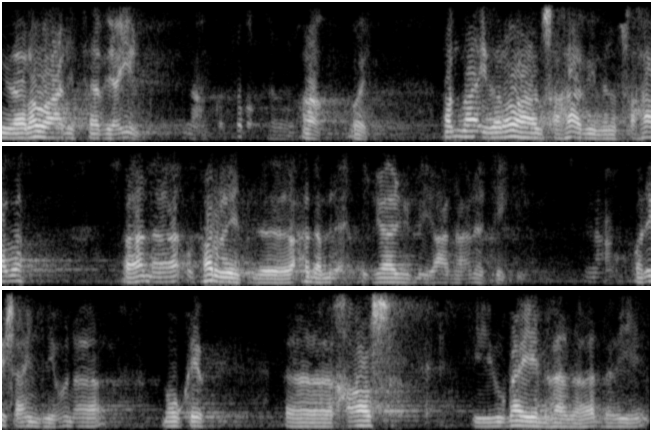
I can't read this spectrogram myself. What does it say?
إذا روى عن التابعين. نعم قد سبق. آه أما إذا روى عن صحابي من الصحابة فأنا أطرد عدم الاحتجاج بعنعنته نعم. وليس عندي هنا موقف آه، خاص يبين هذا الذي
